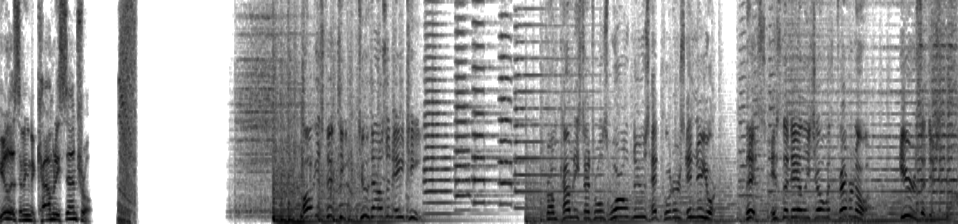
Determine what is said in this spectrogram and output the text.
You're listening to Comedy Central. August 15th, 2018. From Comedy Central's World News headquarters in New York, this is The Daily Show with Trevor Noah, Ears Edition.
